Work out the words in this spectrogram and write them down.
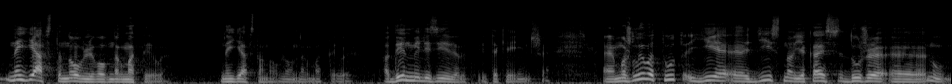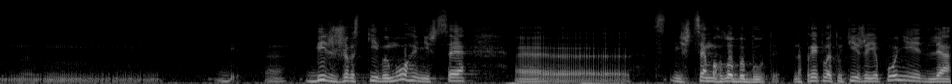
не я встановлював нормативи. Не я встановлював нормативи. Один мілізіверт і таке інше. Е, Можливо, тут є е, дійсно якась дуже е, ну, більш жорсткі вимоги, ніж це, ніж це могло би бути. Наприклад, у тій же Японії для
